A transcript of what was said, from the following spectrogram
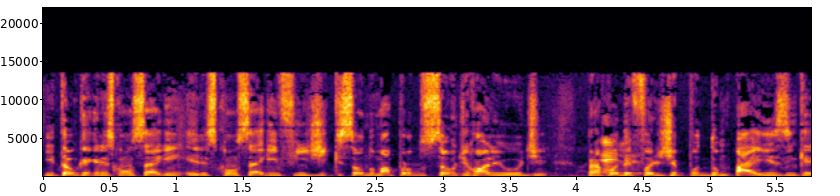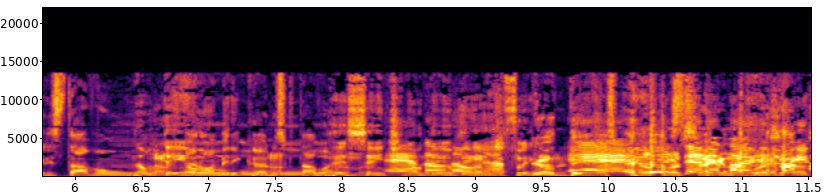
Então o que, que eles conseguem? Eles conseguem fingir que são de uma produção de Hollywood pra poder Eles- fugir tipo, de um país em que eles estavam. Não, tem eram o, americanos o, que estavam. o recente, É, não, não, tem não. o Ben Affleck. Eu odeio É, Não eu consegue, né? Moisés?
